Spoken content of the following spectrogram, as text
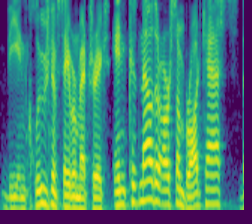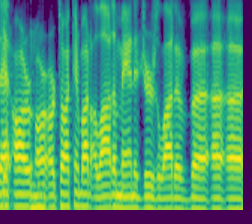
the inclusion of sabermetrics in because now there are some broadcasts that are, Mm-hmm. are are talking about a lot of managers, a lot of uh, uh, uh,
